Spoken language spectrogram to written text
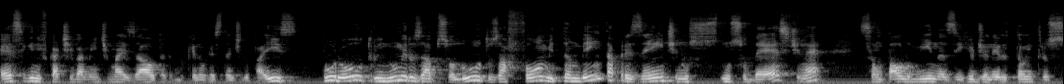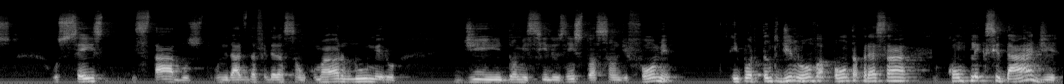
é significativamente mais alta do que no restante do país. Por outro, em números absolutos, a fome também está presente no, no, Sudeste, né? São Paulo, Minas e Rio de Janeiro estão entre os, os seis estados, unidades da federação, com maior número de domicílios em situação de fome, e, portanto, de novo, aponta para essa complexidade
